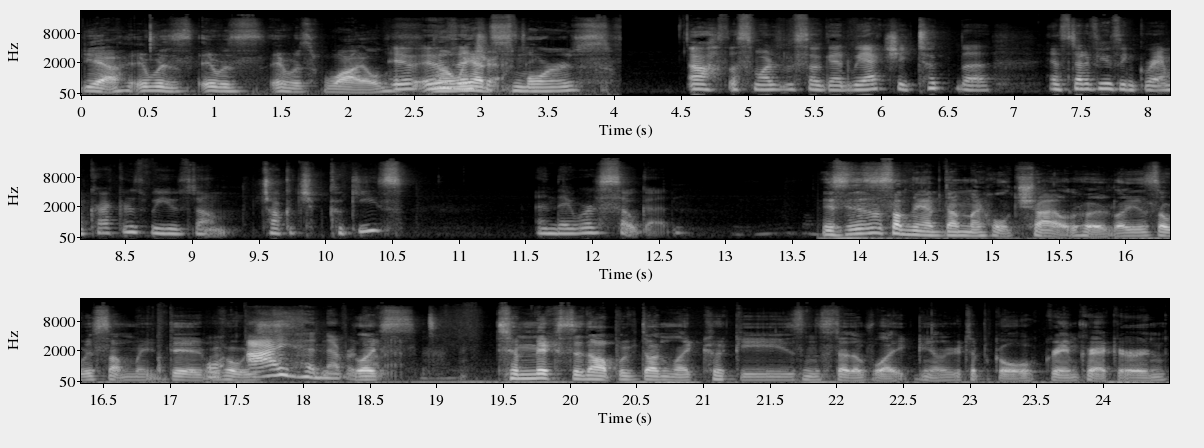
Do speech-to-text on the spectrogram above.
Yeah, it was it was it was wild. It- it was we had s'mores. Oh, the s'mores were so good. We actually took the instead of using graham crackers, we used um chocolate chip cookies, and they were so good. This this is something I've done my whole childhood. Like it's always something we did. Well, always I had never like done it. To mix it up, we've done like cookies instead of like you know your typical graham cracker, and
